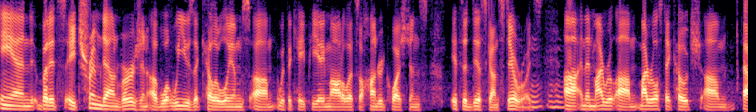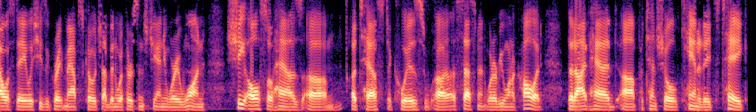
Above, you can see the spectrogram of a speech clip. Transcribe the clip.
And but it's a trimmed down version of what we use at Keller Williams um, with the KPA model. It's hundred questions. It's a disc on steroids. Uh, and then my um, my real estate coach, um, Alice Daly, she's a great maps coach. I've been with her since January one. She also has um, a test, a quiz, uh, assessment, whatever you want to call it, that I've had uh, potential candidates take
